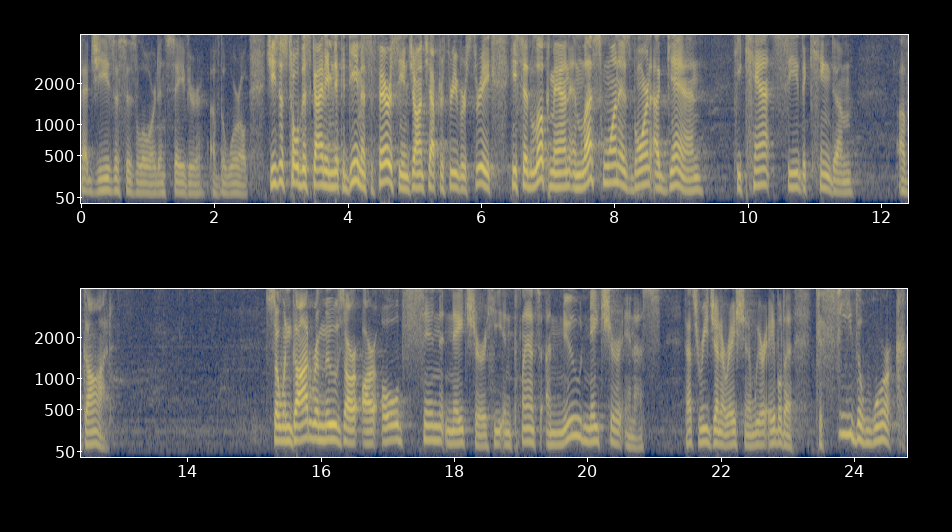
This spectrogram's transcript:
that Jesus is Lord and Savior of the world. Jesus told this guy named Nicodemus, a Pharisee, in John chapter 3, verse 3, he said, Look, man, unless one is born again, he can't see the kingdom of God. So when God removes our, our old sin nature, he implants a new nature in us. That's regeneration. And we are able to, to see the work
